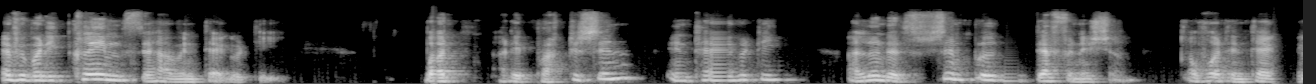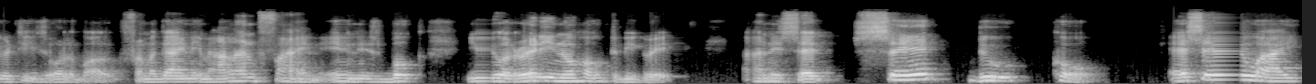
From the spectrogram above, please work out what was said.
Everybody claims to have integrity. But are they practicing? Integrity? I learned a simple definition of what integrity is all about from a guy named Alan Fine in his book, You Already Know How to Be Great. And he said, say, do, co. S A Y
